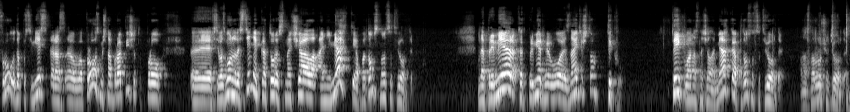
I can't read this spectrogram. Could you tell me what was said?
фру, допустим, есть раз, э, вопрос, Мишнабура пишет про э, всевозможные растения, которые сначала они мягкие, а потом становятся твердыми. Например, как пример приводит, знаете что? Тыкву. Тыква, она сначала мягкая, а потом становится твердая. Она снаружи очень твердая.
